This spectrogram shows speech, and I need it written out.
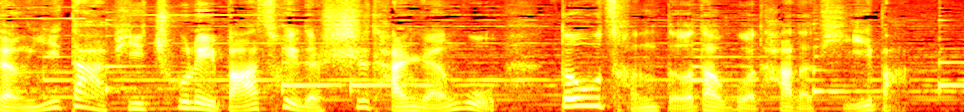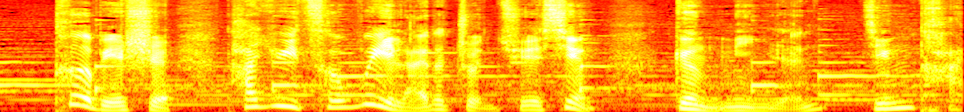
等一大批出类拔萃的诗坛人物都曾得到过他的提拔，特别是他预测未来的准确性更令人惊叹。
